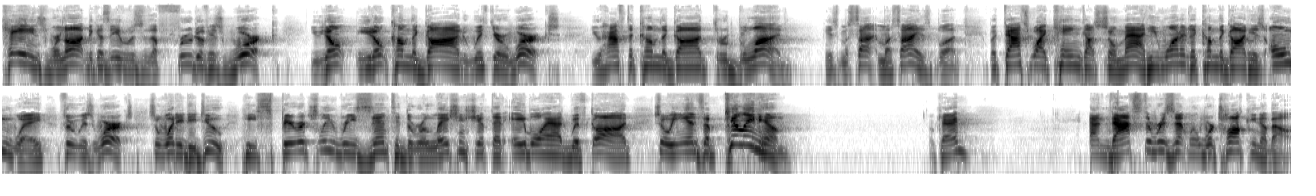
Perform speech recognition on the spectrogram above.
Cain's were not because it was the fruit of his work. You don't, you don't come to God with your works. You have to come to God through blood, his Messiah, Messiah's blood. But that's why Cain got so mad. He wanted to come to God his own way through his works. So what did he do? He spiritually resented the relationship that Abel had with God, so he ends up killing him. Okay? And that's the resentment we're talking about.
